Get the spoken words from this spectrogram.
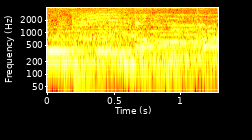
you've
